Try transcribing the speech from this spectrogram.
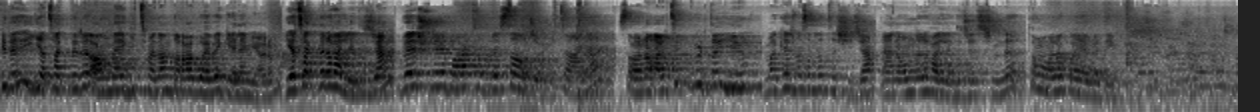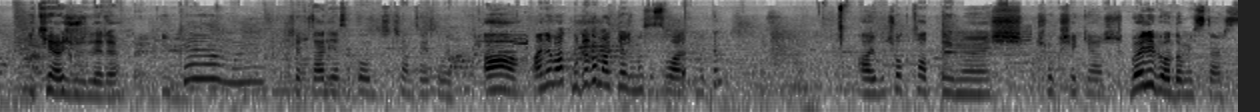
bir de yatakları almaya gitmeden daha bu eve gelemiyorum. Yatakları halledeceğim ve şuraya bar taburesi alacağım iki tane. Sonra artık buradayım. Makyaj masamı da taşıyacağım. Yani onları halledeceğiz şimdi. Tam olarak o evdeyim. Ikea jürileri. Ikea? Şeftali yasak olduğu için çantaya koydum. Aa, anne bak burada da makyaj masası var. Bakın. Ay bu çok tatlıymış. Çok şeker. Böyle bir oda mı istersin?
